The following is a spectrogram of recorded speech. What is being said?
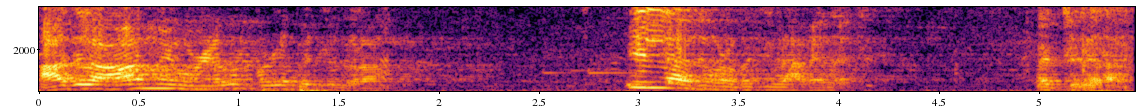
அதுல ஆண்மை உள்ளவன் பிள்ளை பெற்றுக்கிறான். இல்லாதவனை பற்றி நான் பெற்றுக்கிறான்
